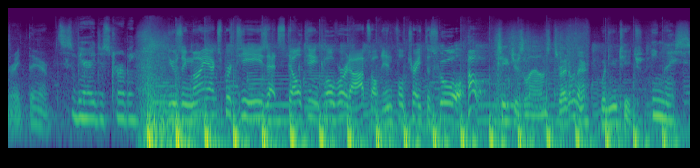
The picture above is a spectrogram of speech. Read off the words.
right there. This is very disturbing. Using my expertise at stealthy and covert ops, I'll infiltrate the school. Oh! Teacher's lounge. It's right over there. What do you teach? English.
